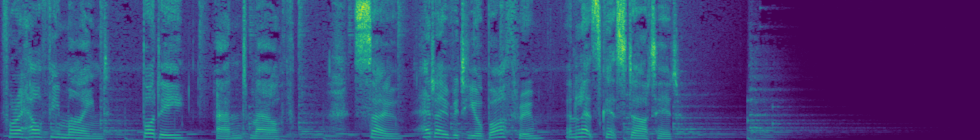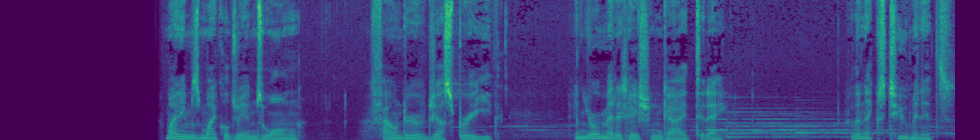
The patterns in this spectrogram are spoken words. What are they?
for a healthy mind, body, and mouth. So head over to your bathroom and let's get started. My name is Michael James Wong, founder of Just Breathe, and your meditation guide today. For the next two minutes,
